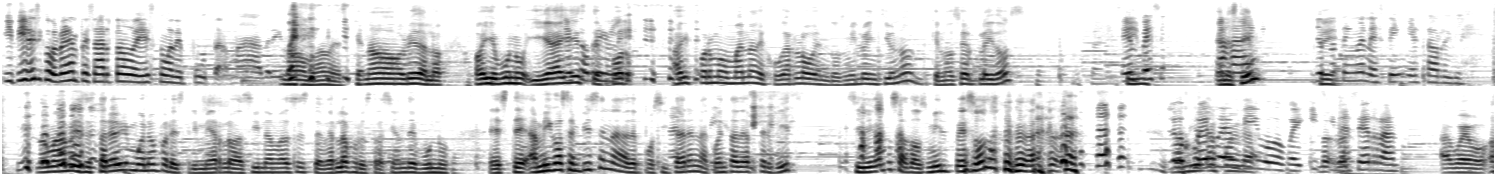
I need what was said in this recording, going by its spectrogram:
y tienes que volver a empezar todo y es como de puta madre. No mames, que no, olvídalo. Oye, Bunu, ¿y hay este hay forma humana de jugarlo en 2021 que no sea el Play 2? Está en Steam. ¿En Steam? Yo lo tengo en Steam y está horrible. No mames, estaría bien bueno para streamearlo, así nada más este, ver la frustración de Bunu. Este, amigos, empiecen a depositar en la cuenta de Afterbeats. Si llegamos a dos mil pesos. lo juego en vivo, güey, y sin hacer run. A huevo.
